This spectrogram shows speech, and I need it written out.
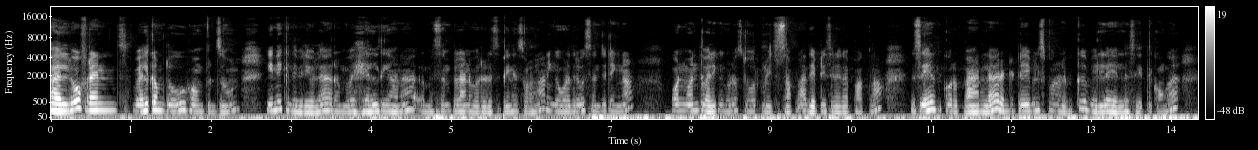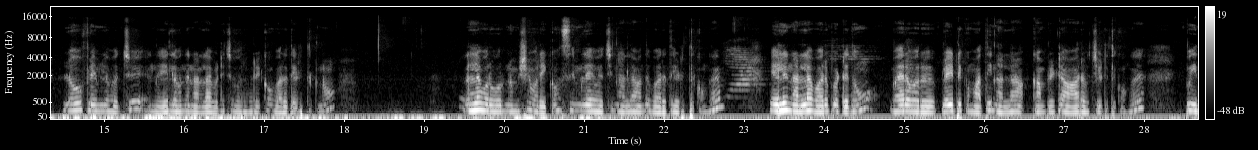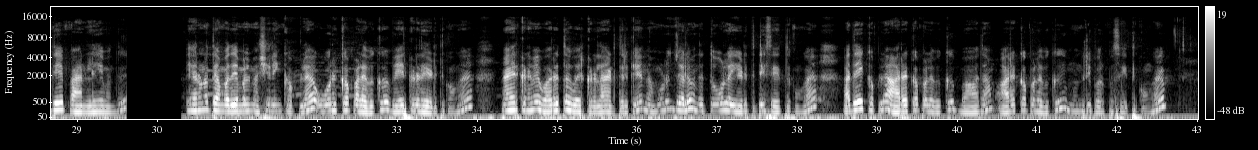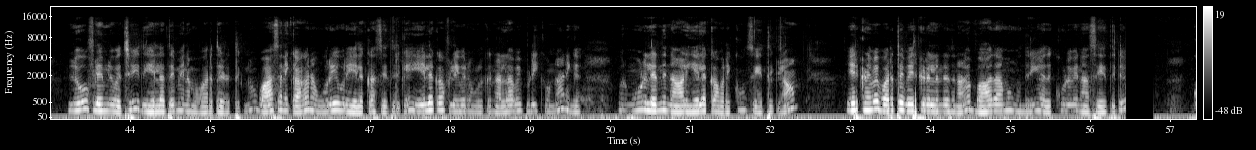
Hello friends welcome to home food zone இன்றைக்கி இந்த வீடியோவில் ரொம்ப ஹெல்த்தியான ரொம்ப சிம்பிளான ஒரு ரெசிபின்னு சொல்லலாம். நீங்கள் ஒரு தடவை செஞ்சிட்டிங்கன்னா ஒன் மந்த் வரைக்கும் கூட ஸ்டோர் பண்ணி வச்சு சாப்பிடலாம். அது எப்படி செய்யறதை பார்க்கலாம். செய்கிறதுக்கு ஒரு பேனில் ரெண்டு டேபிள் ஸ்பூன் அளவுக்கு வெள்ளை எள்ளை சேர்த்துக்கோங்க. லோ ஃப்ளேமில் வச்சு இந்த எள்ளை வந்து நல்லா வெடித்து வர வரைக்கும் வறுத்து எடுத்துக்கணும். நல்லா ஒரு ஒரு நிமிஷம் வரைக்கும் சிம்லேயே வச்சு நல்லா வந்து வறுத்து எடுத்துக்கோங்க. எள்ளு நல்லா வறுப்பட்டதும் வேறு ஒரு பிளேட்டுக்கு மாற்றி நல்லா கம்ப்ளீட்டாக ஆற வச்சு எடுத்துக்கோங்க. இப்போ இதே பேன்லேயே வந்து இரநூத்தி ஐம்பது எம்எல் மெஷரிங் கப்பில் ஒரு கப் அளவுக்கு வேர்க்கடலை எடுத்துக்கோங்க. நான் ஏற்கனவே வறுத்த வேர்க்கடலாம் எடுத்திருக்கேன். இந்த முடிஞ்ச அளவு அந்த தோலை எடுத்துகிட்டே சேர்த்துக்கோங்க. அதே கப்பில் அரை கப் அளவுக்கு பாதாம் அரை கப் அளவுக்கு முந்திரி பருப்பு சேர்த்துக்கோங்க. லோ ஃப்ளேமில் வச்சு இது எல்லாத்தையுமே நம்ம வறுத்து எடுத்துக்கணும். வாசனைக்காக நான் ஒரே ஒரு ஏலக்காய் சேர்த்துருக்கேன். ஏலக்காய் ஃப்ளேவர் உங்களுக்கு நல்லாவே பிடிக்கும்னா நீங்கள் ஒரு மூணுலேருந்து நாலு ஏலக்காய் வரைக்கும் சேர்த்துக்கலாம். ஏற்கனவே வறுத்த வேர்க்கடலைன்றதுனால பாதாமும் முந்திரியும் அது கூடவே நான் சேர்த்துட்டு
